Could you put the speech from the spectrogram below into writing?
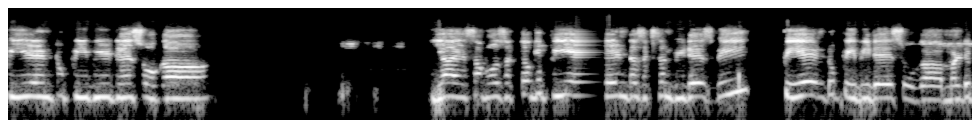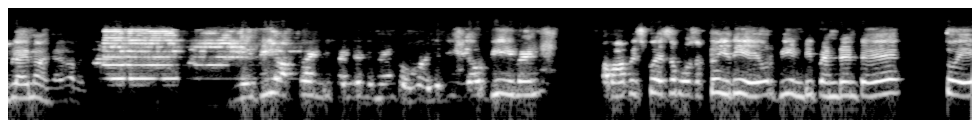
P A into P B dash होगा। या ऐसा बोल सकते हो कि P A intersection B dash भी P A into P B dash होगा मल्टीप्लाई में आ जाएगा भाई। ये भी आपका इंडिपेंडेंट इवेंट होगा। यदि ए और बी इवेंट अब आप इसको ऐसा बोल सकते हो, यदि ए और बी इंडिपेंडेंट है तो ए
